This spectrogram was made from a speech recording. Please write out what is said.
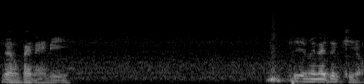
เรื่องไปไหนดี ที่ไม่น่าจะเกี่ยว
